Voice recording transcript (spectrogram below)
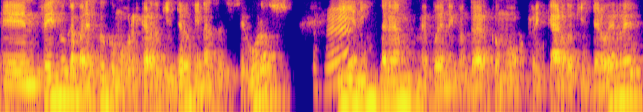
En Facebook aparezco como Ricardo Quintero, Finanzas y Seguros. Y en Instagram me pueden encontrar como Ricardo Quintero R.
